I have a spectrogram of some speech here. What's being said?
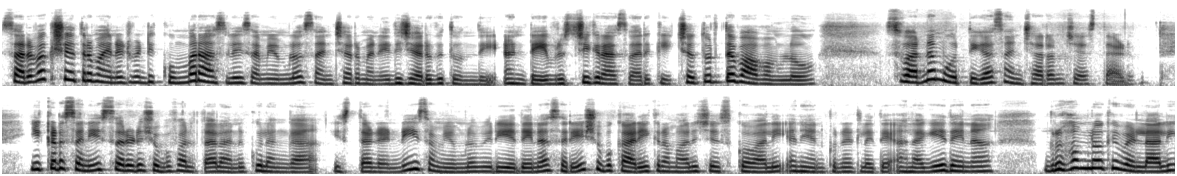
సర్వక్షేత్రమైనటువంటి కుంభరాశుల సమయంలో సంచారం అనేది జరుగుతుంది. అంటే వృశ్చిక రాశి వారికి చతుర్థ భావంలో స్వర్ణమూర్తిగా సంచారం చేస్తాడు. ఇక్కడ శనీశ్వరుడు శుభ ఫలితాలు అనుకూలంగా ఇస్తాడండి. ఈ సమయంలో మీరు ఏదైనా సరే శుభ కార్యక్రమాలు చేసుకోవాలి అని అనుకున్నట్లయితే అలాగే ఏదైనా గృహంలోకి వెళ్ళాలి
